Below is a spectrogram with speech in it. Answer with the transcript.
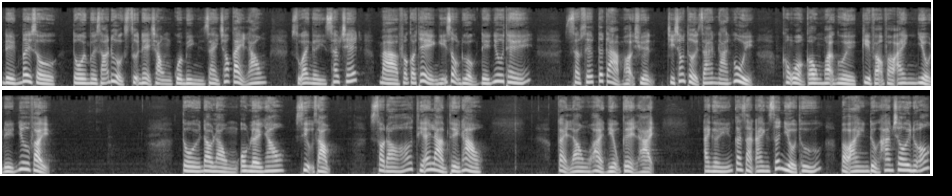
Đến bây giờ, tôi mới rõ được sự nể trọng của mình dành cho Cảnh Long. Dù anh ấy sắp chết mà vẫn có thể nghĩ rộng được đến như thế. Sắp xếp tất cả mọi chuyện chỉ trong thời gian ngắn ngủi, không uổng công mọi người kỳ vọng vào anh nhiều đến như vậy. Tôi đau lòng ôm lấy nhau, dịu giọng. Sau đó thì anh làm thế nào? Cải Long hoài niệm kể lại. Anh ấy căn dặn anh rất nhiều thứ, bảo anh đừng ham chơi nữa,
